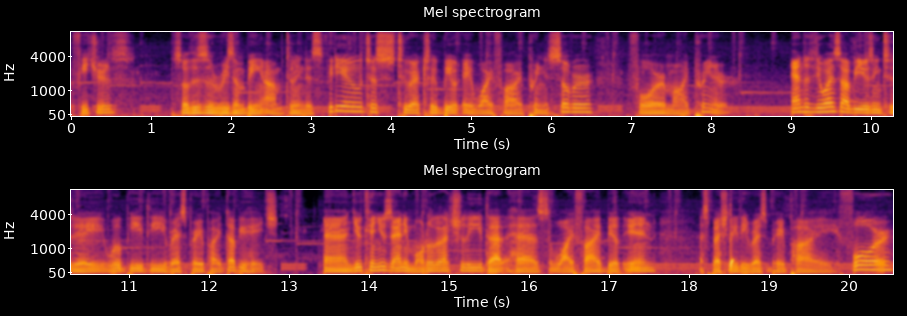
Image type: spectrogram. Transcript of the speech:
features so this is the reason being I'm doing this video just to actually build a Wi-Fi printing server for my printer. And the device I'll be using today will be the Raspberry Pi WH. And you can use any model actually that has Wi-Fi built in, especially the Raspberry Pi 4.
